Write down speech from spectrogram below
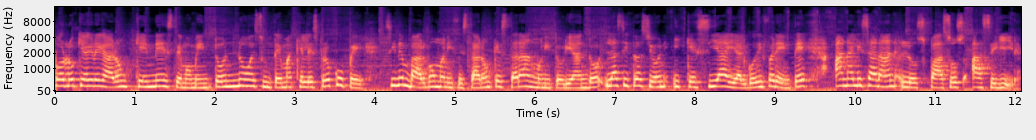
por lo que agregaron que en este momento no es un tema que les preocupe, sin embargo manifestaron que estarán monitoreando la situación y que si hay algo diferente, analizarán los pasos a seguir.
